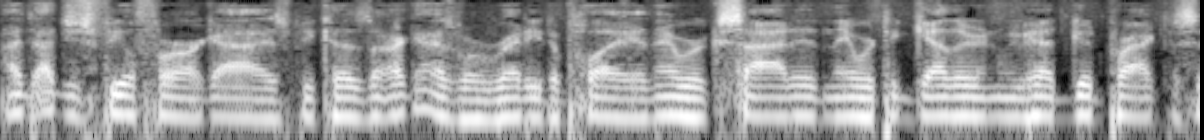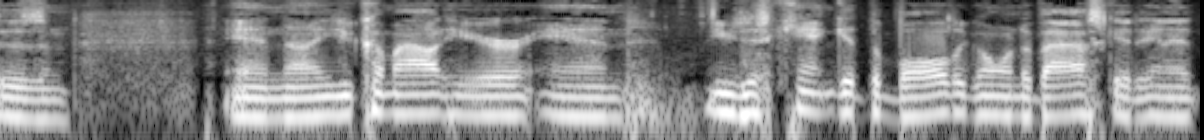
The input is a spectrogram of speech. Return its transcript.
I, I just feel for our guys because our guys were ready to play and they were excited and they were together and we've had good practices and and uh, you come out here and you just can't get the ball to go in the basket and it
